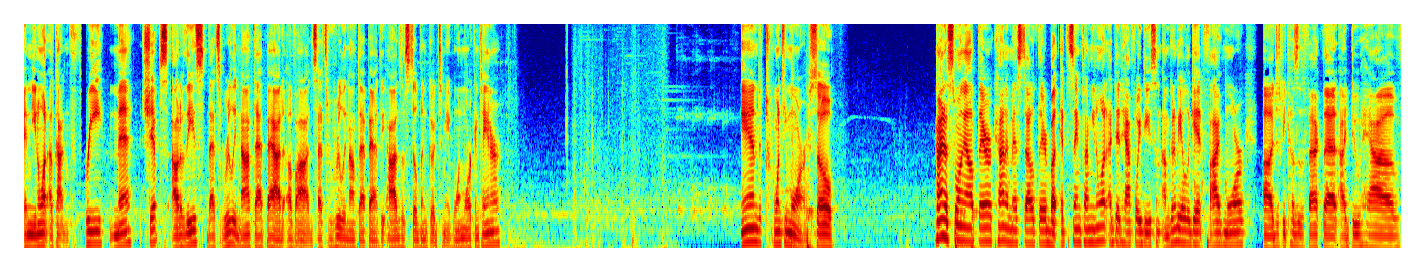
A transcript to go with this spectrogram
and you know what? I've gotten three meh ships out of these. That's really not that bad of odds. That's really not that bad. The odds have still been good to me. One more container. And 20 more. So, kind of swung out there, kind of missed out there. But at the same time, you know what? I did halfway decent. I'm going to be able to get five more uh, just because of the fact that I do have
